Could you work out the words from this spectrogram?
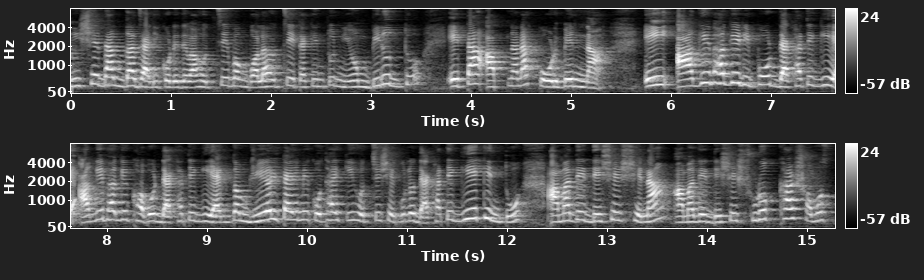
নিষেধাজ্ঞা জারি করে দেওয়া হচ্ছে এবং বলা হচ্ছে এটা কিন্তু নিয়ম বিরুদ্ধ, এটা আপনারা করবেন না। এই আগে ভাগে রিপোর্ট দেখাতে গিয়ে, আগে ভাগে খবর দেখাতে গিয়ে, একদম রিয়েল টাইমে কোথায় কি হচ্ছে সেগুলো দেখাতে গিয়ে কিন্তু আমাদের দেশের সেনা, আমাদের দেশের সুরক্ষার সমস্ত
